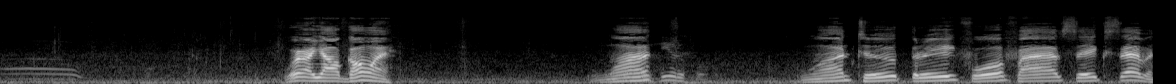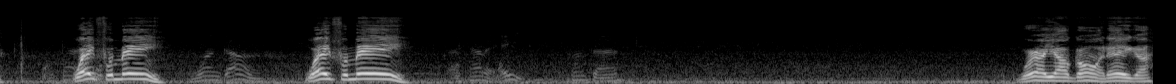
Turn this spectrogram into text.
Oh. Where are y'all going? One, Beautiful. one, two, three, four, five, six, seven. Wait for me. Wait for me. I kind of ate sometimes. Where are y'all going? There you go.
